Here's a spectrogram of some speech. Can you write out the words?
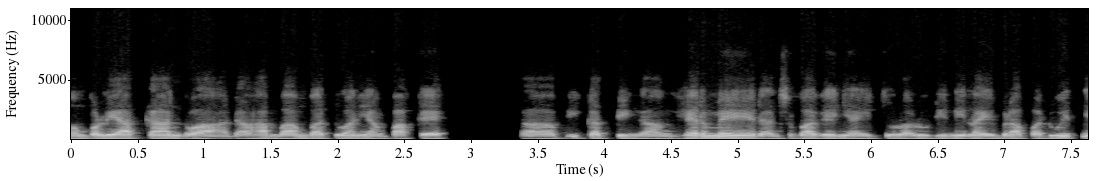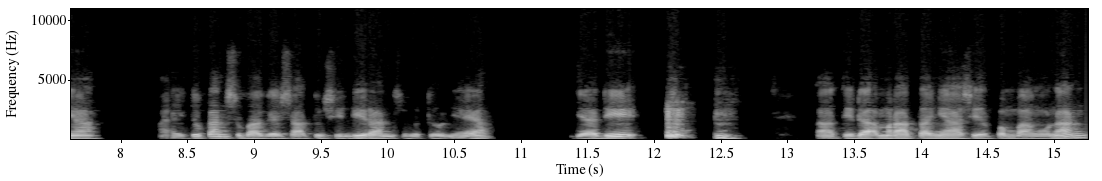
Memperlihatkan wah ada hamba-hamba Tuhan yang pakai uh, ikat pinggang Herme dan sebagainya itu lalu dinilai berapa duitnya. Nah itu kan sebagai satu sindiran sebetulnya ya. Jadi tidak meratanya hasil pembangunan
